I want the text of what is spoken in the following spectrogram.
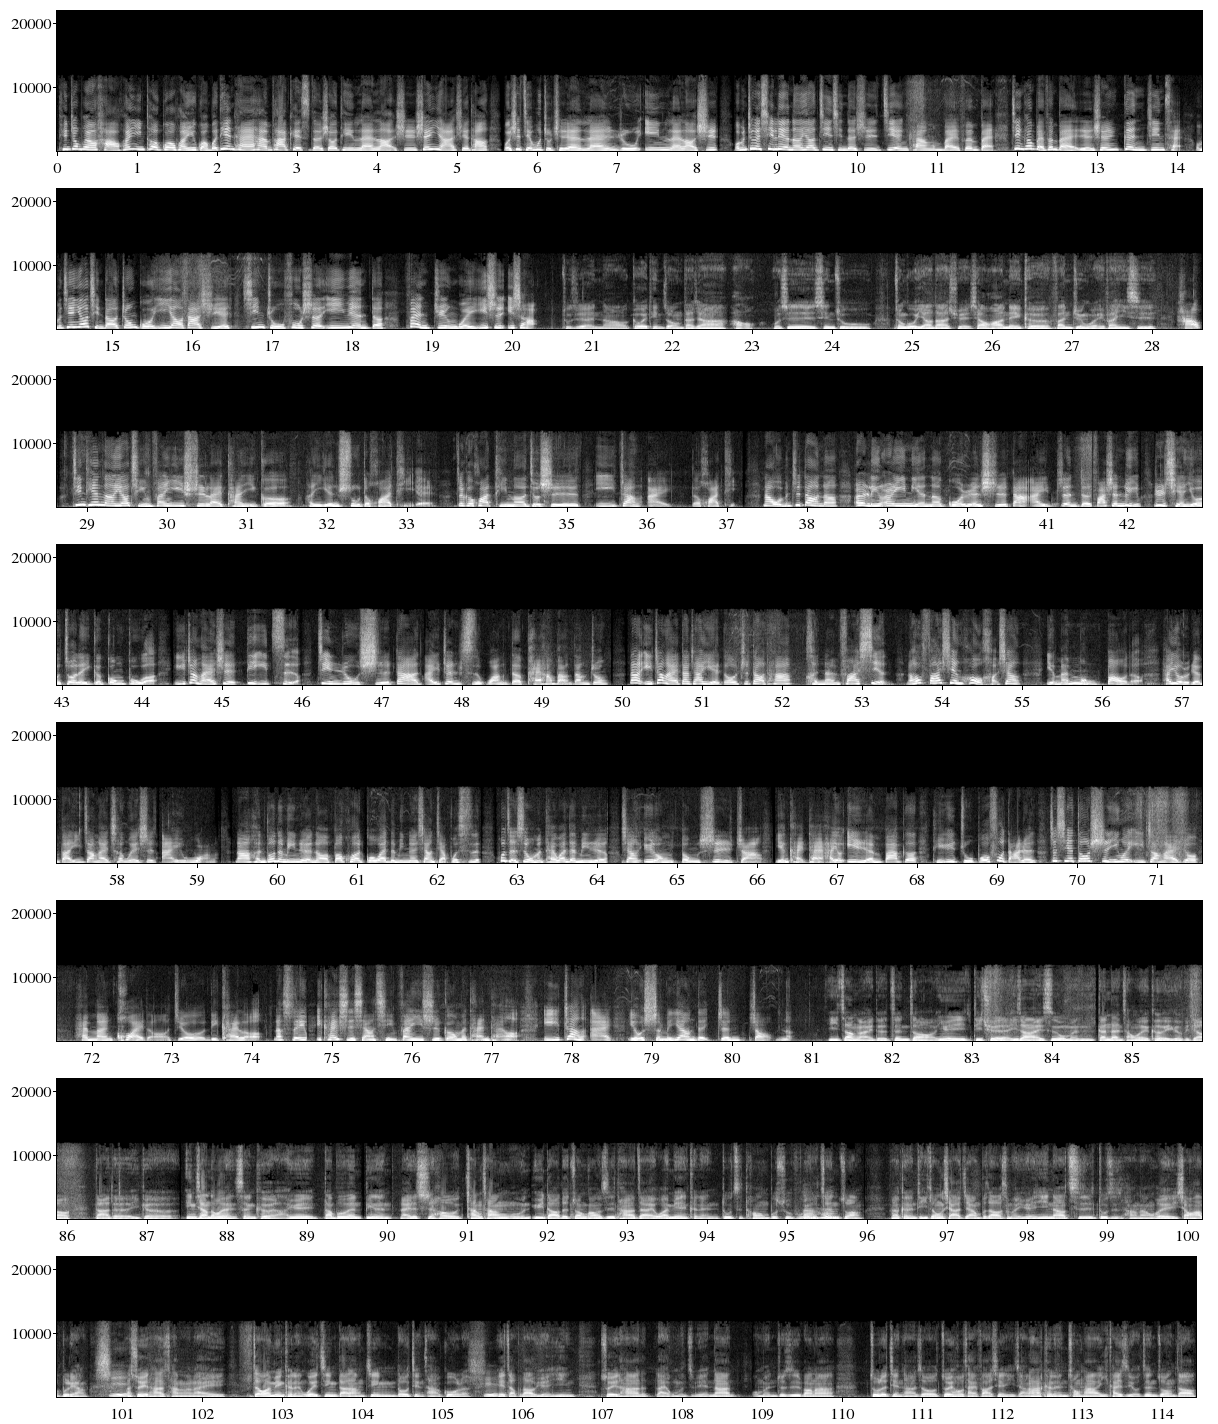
听众朋友好，欢迎透过环宇广播电台和 Podcast 的收听蓝老师生涯学堂，我是节目主持人蓝如英蓝老师。我们这个系列呢，要进行的是健康百分百，健康百分百，人生更精彩。我们今天邀请到中国医药大学新竹附设医院的范俊维医师，医师好。主持人，然后各位听众，大家好，我是新竹中国医药大学消化内科范俊伟范医师。好，今天呢，邀请范医师来谈一个很严肃的话题，哎，这个话题呢，就是胰脏癌的话题。那我们知道呢，二零二一年呢，国人十大癌症的发生率日前有做了一个公布啊，胰脏癌是第一次进入十大癌症死亡的排行榜当中。那胰脏癌大家也都知道，它很难发现，然后发现后好像。也蛮猛爆的，还有人把胰脏癌称为是癌王。那很多的名人哦，包括国外的名人像贾伯斯，或者是我们台湾的名人像玉龙董事长严凯泰，还有一艺人八哥、体育主播傅达人，这些都是因为胰脏癌就还蛮快的哦，就离开了哦。那所以一开始想请范医师跟我们谈谈哦，胰脏癌有什么样的征兆呢？胰脏癌的征兆，因为的确，胰脏癌是我们肝胆肠胃科一个比较大的一个印象，都会很深刻啦。因为大部分病人来的时候，常常我们遇到的状况是他在外面可能肚子痛不舒服，有症状，那可能体重下降，不知道什么原因，然后吃肚子常常会消化不良，是，那所以他常常来，在外面可能胃镜、大肠镜都检查过了，是，也找不到原因，所以他来我们这边，那我们就是帮他。做了检查之后，最后才发现胰脏癌。他可能从他一开始有症状到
